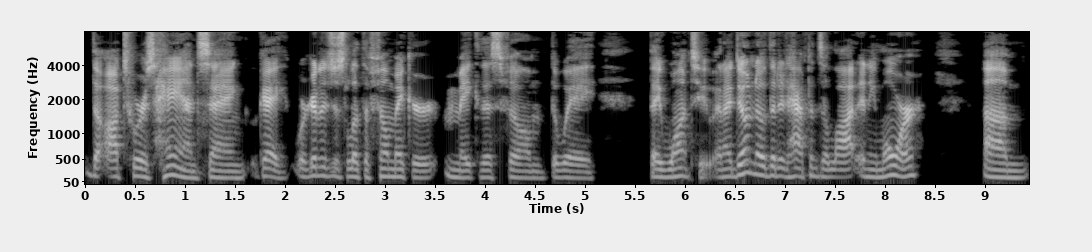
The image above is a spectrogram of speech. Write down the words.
the auteur's hand saying, "Okay, we're going to just let the filmmaker make this film the way they want to." And I don't know that it happens a lot anymore um,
